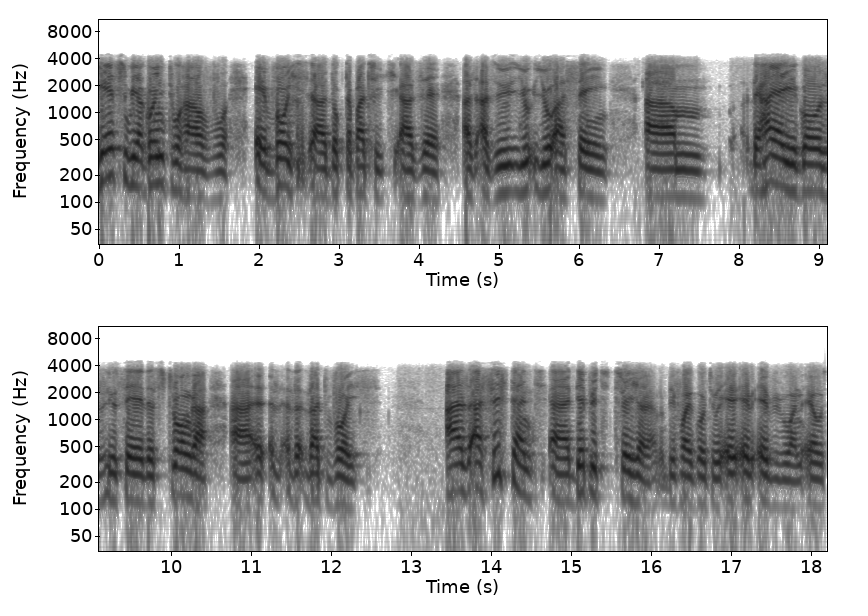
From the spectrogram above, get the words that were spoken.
yes, we are going to have a voice, uh, Dr. Patrick, as uh, as as you, you you are saying. Um, the higher he goes, you say, the stronger uh, th- that voice. As assistant uh, deputy treasurer, before I go to everyone else,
